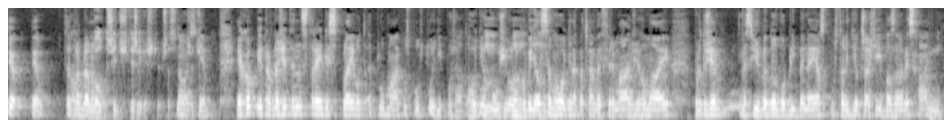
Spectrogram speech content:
Jo, jo. To je no, pravda, no. Byl 3, 4 ještě přesně. No, jasně. Jako je pravda, že ten starý display od Apple má jako spoustu lidí pořád a hodně ho hmm, používal. Hmm, jako viděl hmm. jsem ho hodně takhle třeba ve firmách, že ho mají, protože ve své době byl oblíbený a spousta lidí ho třeba ještě i bazanově schání.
